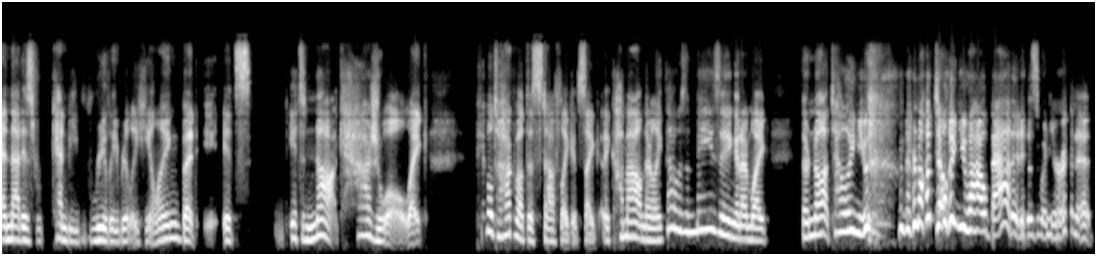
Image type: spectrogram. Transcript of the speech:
And that is can be really really healing, but it's it's not casual. Like people talk about this stuff like it's like they come out and they're like that was amazing and i'm like they're not telling you they're not telling you how bad it is when you're in it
